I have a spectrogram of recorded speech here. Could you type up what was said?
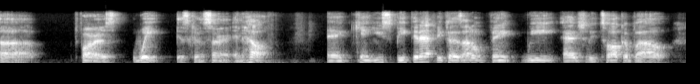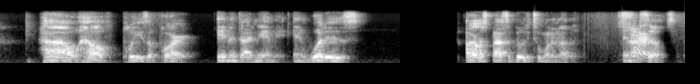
uh far as weight is concerned and health. And can you speak to that? Because I don't think we actually talk about how health plays a part in a dynamic and what is our well, responsibility to one another and sure. ourselves.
